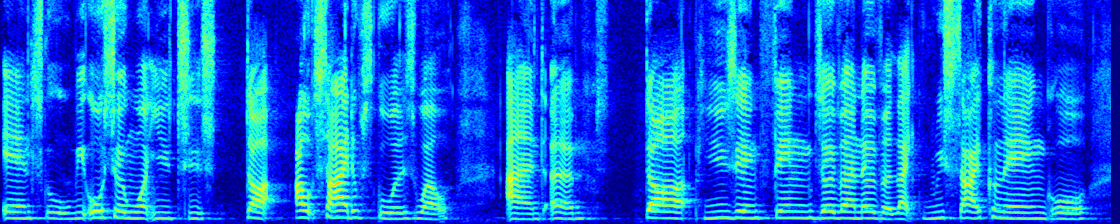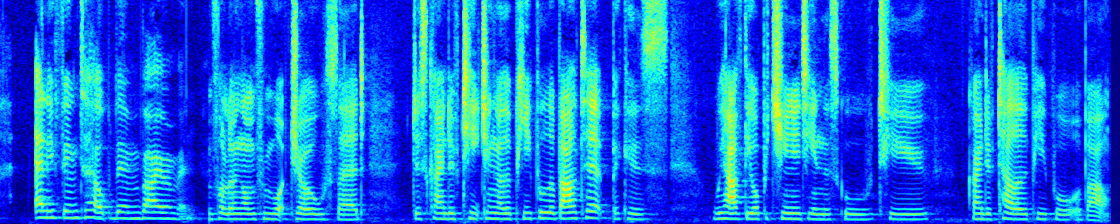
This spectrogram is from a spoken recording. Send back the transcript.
in school, we also want you to start outside of school as well and um, start using things over and over like recycling or anything to help the environment. Following on from what Joel said, just kind of teaching other people about it because we have the opportunity in the school to kind of tell other people about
